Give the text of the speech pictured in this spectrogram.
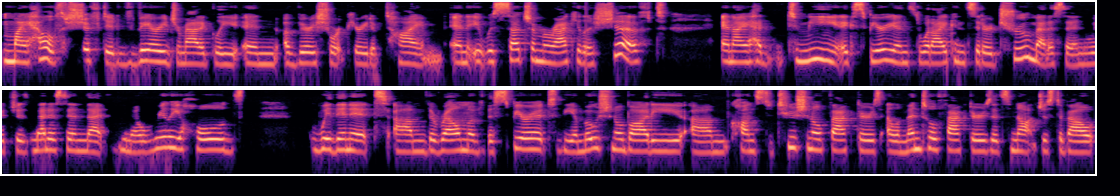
my health shifted very dramatically in a very short period of time. And it was such a miraculous shift. And I had, to me, experienced what I consider true medicine, which is medicine that, you know, really holds within it um, the realm of the spirit, the emotional body, um, constitutional factors, elemental factors. It's not just about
